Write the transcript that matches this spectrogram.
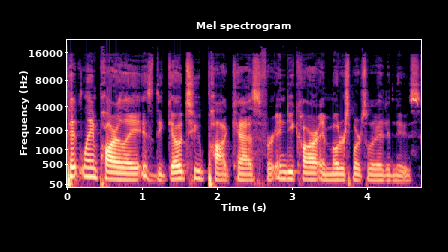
Pit Lane Parlay is the go to podcast for IndyCar and motorsports related news.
